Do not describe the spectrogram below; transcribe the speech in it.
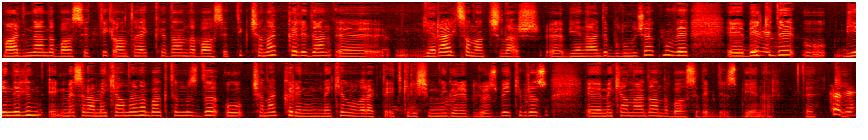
Mardin'den de bahsettik, Antakya'dan da bahsettik. Çanakkale'den e, yerel sanatçılar e, bienalde bulunacak mı ve e, belki evet. de bienalin e, mesela mekanlarına bak baktığımızda o Çanakkale'nin mekan olarak da etkileşimini görebiliyoruz. Belki biraz e, mekanlardan da bahsedebiliriz Biennale'de. Tabii.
